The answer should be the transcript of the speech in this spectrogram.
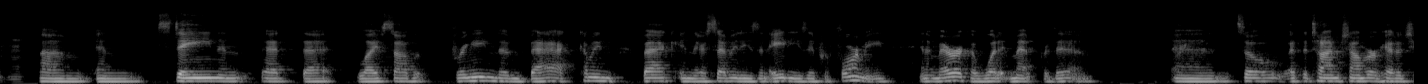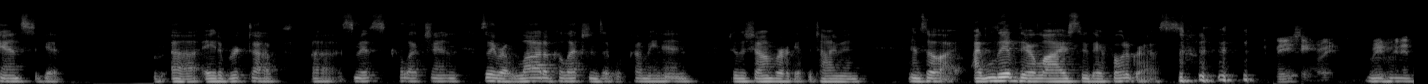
mm-hmm. um, and staying in that that lifestyle bringing them back, coming back in their 70s and 80s and performing in America what it meant for them. And so at the time, Schomburg had a chance to get uh, Ada Bricktop uh, Smith's collection. So there were a lot of collections that were coming in to the Schomburg at the time. And, and so I, I lived their lives through their photographs. Amazing, right? Mm-hmm. And then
